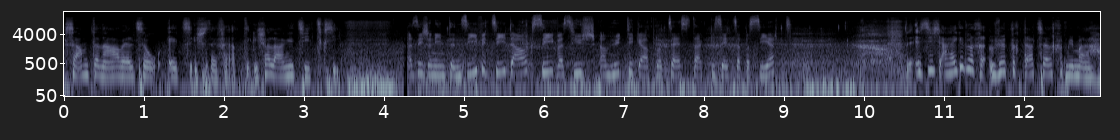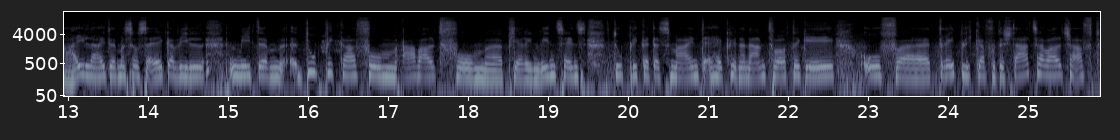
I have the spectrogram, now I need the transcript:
samt den Anwälten so, jetzt ist es fertig. Es war eine lange Zeit. Gewesen. Es war eine intensive Zeit auch. Was ist am heutigen Prozesstag bis jetzt passiert? Es ist eigentlich wirklich tatsächlich mit einem Highlight, wenn man so sagen will, mit dem Duplika vom Anwalt vom äh, Pierin Vinzenz. Duplika, das meint, er können Antworten geben auf äh, die Replika von der Staatsanwaltschaft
